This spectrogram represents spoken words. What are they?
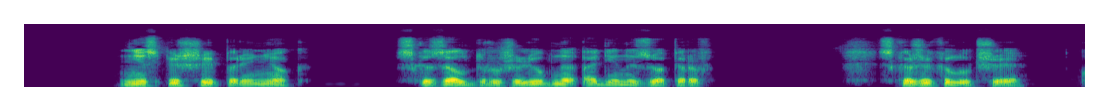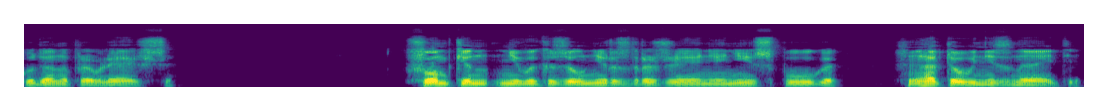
— Не спеши, паренек, — сказал дружелюбно один из оперов. — Скажи-ка лучше, куда направляешься? Фомкин не выказал ни раздражения, ни испуга. — А то вы не знаете.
